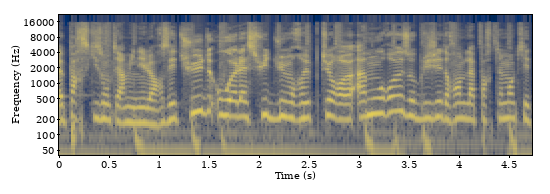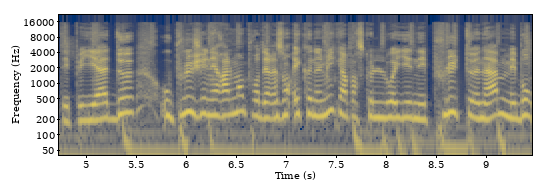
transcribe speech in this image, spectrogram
euh, parce qu'ils ont terminé leurs études ou à la suite d'une rupture amoureuse obligés de rendre l'appartement qui était payé à deux ou plus généralement pour des raisons économiques hein, parce que le loyer n'est plus tenable. Mais bon,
